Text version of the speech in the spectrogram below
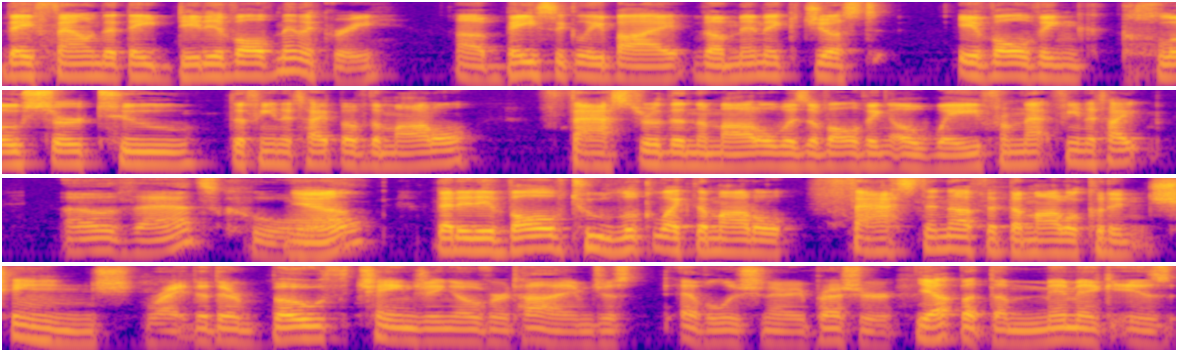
They found that they did evolve mimicry, uh, basically by the mimic just evolving closer to the phenotype of the model faster than the model was evolving away from that phenotype. Oh, that's cool. Yeah. That it evolved to look like the model fast enough that the model couldn't change. Right. That they're both changing over time, just evolutionary pressure. Yeah. But the mimic is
